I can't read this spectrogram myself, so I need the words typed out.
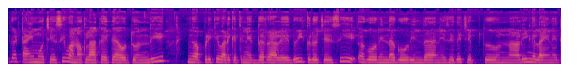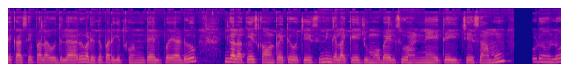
ఇంకా టైం వచ్చేసి వన్ ఓ క్లాక్ అయితే అవుతుంది. ఇంకా అప్పటికి వాడికైతే నిద్ర రాలేదు. ఇక్కడ వచ్చేసి గోవింద గోవింద అనేసి అయితే చెప్తూ ఉన్నాడు. ఇంకా లైన్ అయితే కాసేపు అలా వదిలారు. వాడైతే పరిగెత్తుకుంటే వెళ్ళిపోయాడు. ఇంకా లగేజ్ కౌంటర్ అయితే వచ్చేసింది. ఇంకా లగేజ్ మొబైల్స్ అన్నీ అయితే ఇచ్చేసాము. గూడెంలో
